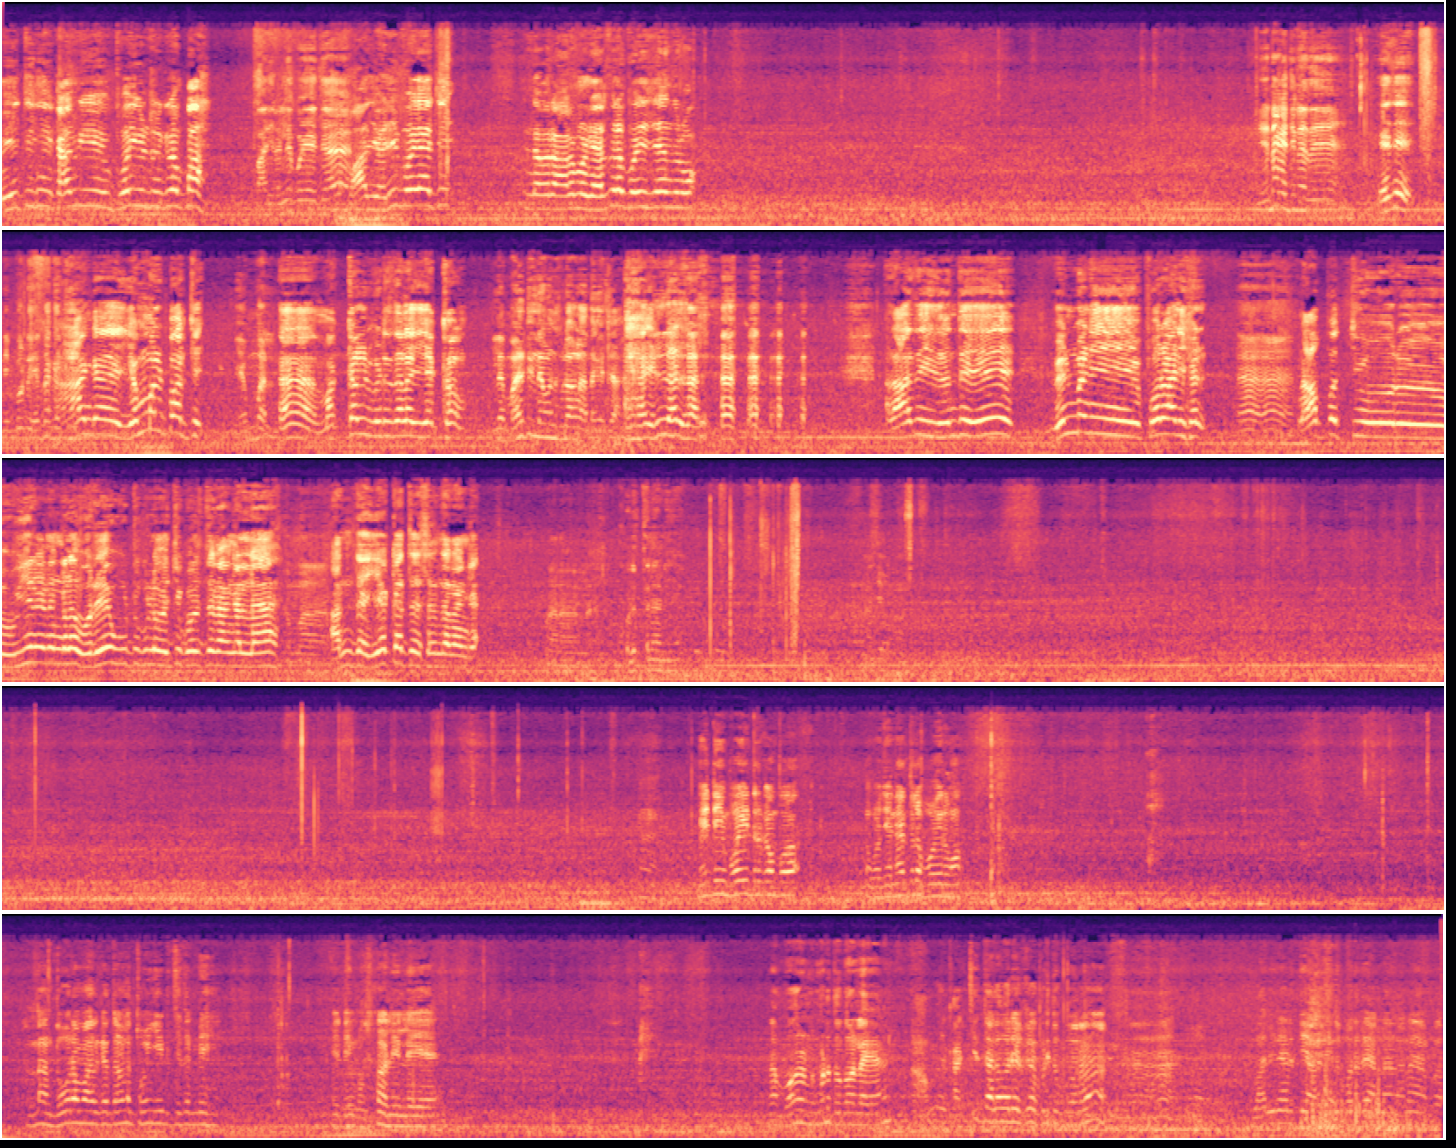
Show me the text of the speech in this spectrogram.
மீட்டிங்கு கிளம்பி போய்கிட்டு இருக்கிறோம்ப்பா. பாதி வெளியே போயாச்சா? பாதி வழி போயாச்சு. இன்னும் ஒரு அரை மணி நேரத்துல போய் சேர்ந்துருவோம். என்ன கட்சினா அது? எது? நாங்க எம்எல் பார்ட்டி. எம்எல். மக்கள் விடுதலை இயக்கம். இல்ல மல்டி லெவன் சொல்லுவாங்களா அந்த கட்சியா? இல்ல இல்ல. அதாவது இது வந்து வெண்மணி போராளிகள். நாற்பத்தி ஒரு உயிரினங்களை ஒரே வீட்டுக்குள்ள வச்சு கொளுத்துறாங்கல்ல? ஆமா. அந்த இயக்கத்தை சேர்ந்தனாங்க பரவாயில்ல. கொளுத்தினா நீ? மீட்டிங் போயிட்டு இருக்கோம் இப்போ கொஞ்ச நேரத்தில் போயிடுவோம் என்ன தூரமாக இருக்கிறதுனால தூங்கிடுச்சு தம்பி. போகிற வழி இல்லையே நான் மோகனுக்கு மட்டும் தூக்கம் இல்லையா? அவங்க கட்சி தலைவருக்கு எப்படி ஆ, ஆ. வழி நடத்தி அழைச்சிட்டு போகிறதே என்ன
